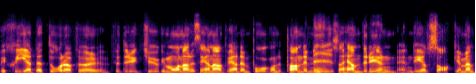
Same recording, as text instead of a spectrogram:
beskedet då, för, för drygt 20 månader sedan att vi hade en pågående pandemi så hände det ju en, en del saker. Men,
